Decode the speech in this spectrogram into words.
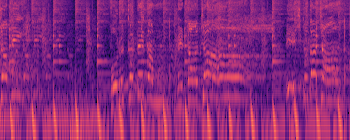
जाबी फुरकत गम मिटा जा इश्क दा जाम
